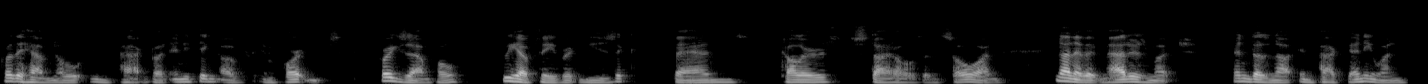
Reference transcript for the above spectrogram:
for they have no impact on anything of importance. For example, we have favorite music, bands, colors, styles, and so on. None of it matters much and does not impact anyone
